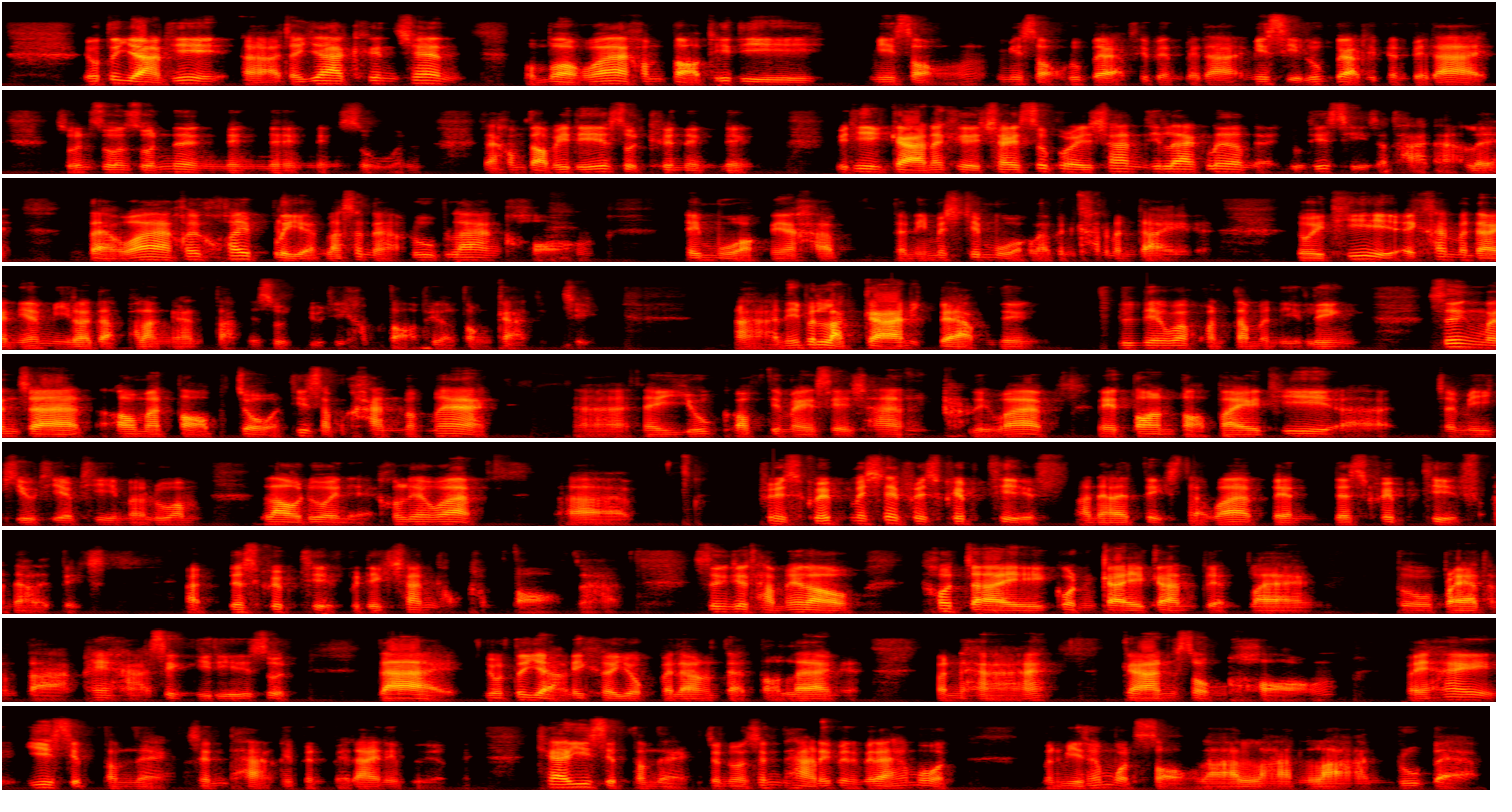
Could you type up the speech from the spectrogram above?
ยกตัวอย่างที่เอ่ออาจจะยากขึ้น เช่น ผมบอกว่าคำตอบที่ดีมีสองมีสองรูปแบบที่เป็นไปได้ มีสี่รูปแบบที่เป็นไปได้ศูนย์ศูนย์ศูนย์หนึ่งหนึ่งหนึ่งหนึ่งศูนย์แต่คำตอบที่ดีที่สุดคือหนึ่งหนึ่งวิธีการก็คือใช้ superposition ที่แรกเริ่มเนี่ยอยู่ที่สี่สถานะเลย แต่ว่าค่อยๆ เปลี่ยนลักษณะรูปร่างของไอ้หมวกเนี่ยครับ แต่นี้ไม่ใช่หมวกแล้วเป็นขั้นบันไดเนี่ยโดยที่ไอ้ขั้นบันไดนี้มีระดับพลังงานต่ำที่สุดอยู่ที่คำตอบที่เราต้องการจริงๆอ่าอันนี้เป็นหลักการอีกแบบหนึ่งที่เรียกว่า quantum annealing ซึ่งมันจะเอามาตอบโจทย์ที่สำคัญมากๆในยุค optimization หรือว่าในตอนต่อไปที่จะมี QTFT มาร่วมเล่าด้วยเนี่ยเขาเรียกว่า prescript ไม่ใช่ prescriptive analytics แต่ว่าเป็น descriptive analytics descriptive prediction ของคำตอบนะครับ ซึ่งจะทำให้เราเข้าใจกลไกการเปลี่ยนแปลงตัวแปรต่างๆ ให้หาสิ่งที่ดีที่สุดได้ ยกตัวอย่างที่เคยยกไปแล้วตั้งแต่ตอนแรกเนี่ยปัญหาการส่งของไปให้ 20 ตำแหน่งเส้นทางที่เป็นไปได้ในเมือง แค่ 20 ตำแหน่งจำนวนเส้นทางที่เป็นไปได้ทั้งหมด มันมีทั้งหมด 2 ล้านล้านล้านรูปแบบ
